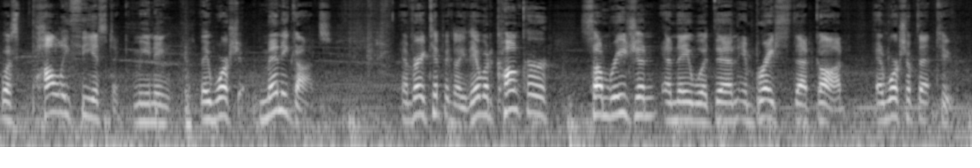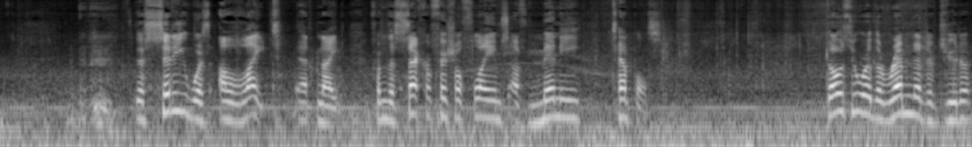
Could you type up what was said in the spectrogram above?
was polytheistic, meaning they worshiped many gods, and very typically they would conquer some region and they would then embrace that god and worship that too. the city was alight at night from the sacrificial flames of many temples. Those who were the remnant of Judah,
